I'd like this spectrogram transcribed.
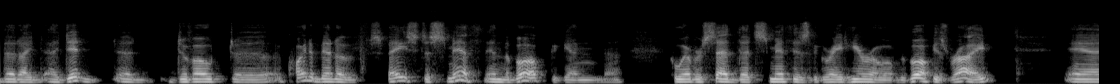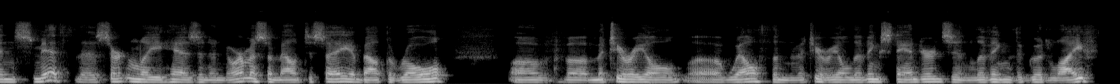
that I, I did uh, devote quite a bit of space to Smith in the book. Again, whoever said that Smith is the great hero of the book is right. And Smith uh, certainly has an enormous amount to say about the role of uh, material uh, wealth and material living standards in living the good life.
